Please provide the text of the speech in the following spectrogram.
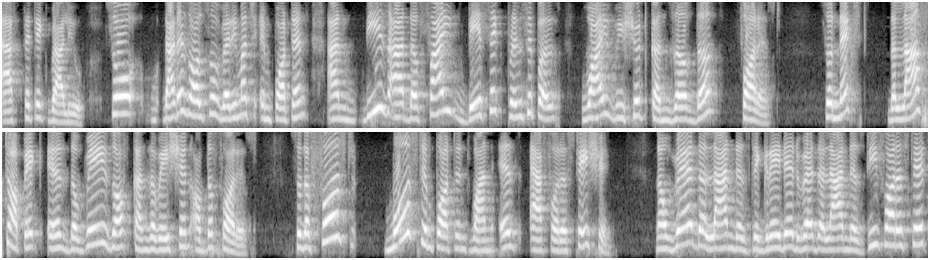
aesthetic value so that is also very much important. And these are the five basic principles why we should conserve the forest. So next the last topic is the ways of conservation of the forest. So the first most important one is afforestation. Now, where the land is degraded, where the land is deforested,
